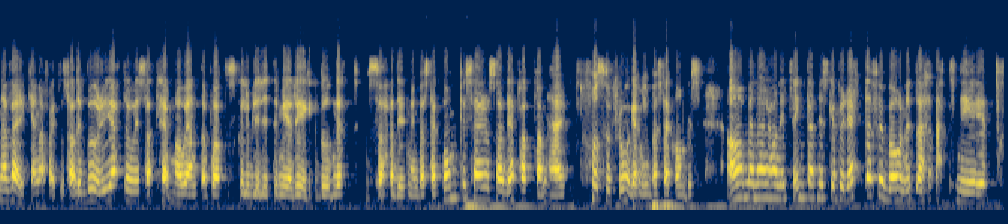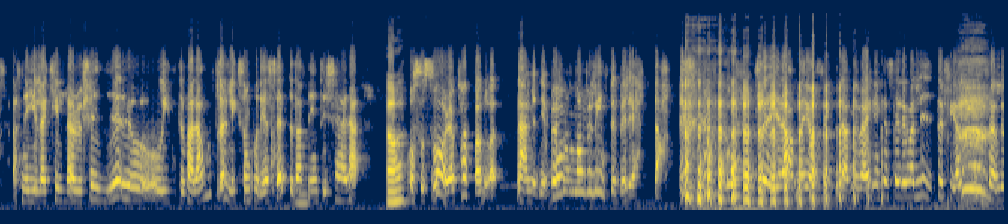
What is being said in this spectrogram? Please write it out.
när verkarna faktiskt hade börjat och vi satt hemma och väntade på att det skulle bli lite mer regelbundet. Så hade jag min bästa kompis här och så hade jag pappan här. Och så frågade min bästa kompis, ja men när har ni tänkt att ni ska berätta för barnet att, ni, att ni gillar killar och tjejer och, och inte varandra liksom på det sättet, att ni inte är kära? Ja. Och så svarar pappan då, nej men det behöver man väl inte berätta. säger han när jag sitter där med vägen. Jag kan säga det var lite fel tillfälle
